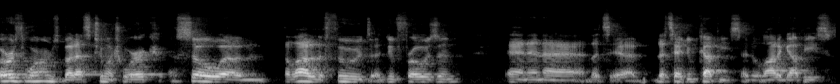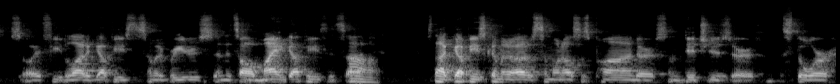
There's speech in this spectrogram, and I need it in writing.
earthworms, but that's too much work. So um, a lot of the foods I do frozen, and then uh, let's uh, let's say I do guppies. I do a lot of guppies, so I feed a lot of guppies to some of the breeders, and it's all my guppies. It's uh, Oh, it's not guppies coming out of someone else's pond or some ditches or store.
